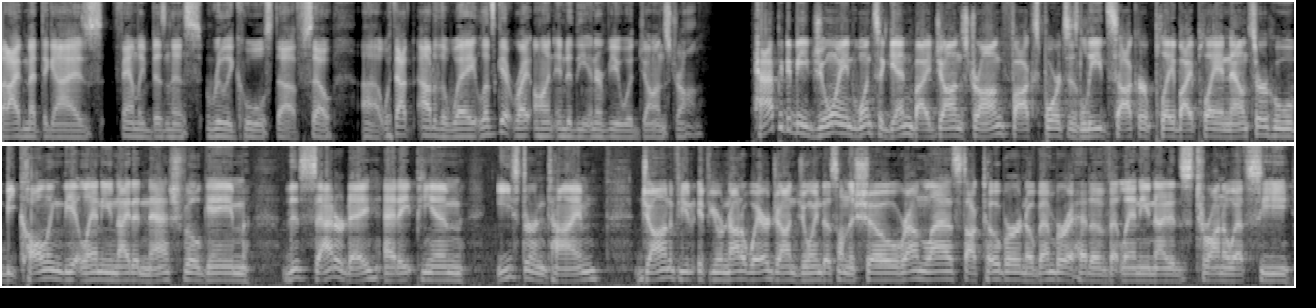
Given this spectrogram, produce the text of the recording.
but I've met the guys, family business, really cool stuff. So, uh, with that out of the way, let's get right on into the interview with John Strong. Happy to be joined once again by John Strong, Fox Sports' lead soccer play by play announcer, who will be calling the Atlanta United Nashville game this Saturday at 8 p.m. Eastern Time. John, if you if you're not aware, John joined us on the show around last October, November, ahead of Atlanta United's Toronto FC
